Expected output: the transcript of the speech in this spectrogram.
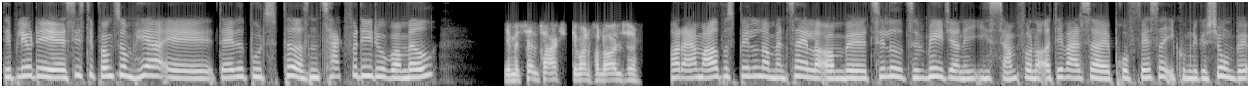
Det blev det sidste punktum her, øh, David Butz Pedersen. Tak fordi du var med. Jamen selv tak. Det var en fornøjelse. Og der er meget på spil, når man taler om øh, tillid til medierne i samfundet, og det var altså øh, professor i kommunikation ved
